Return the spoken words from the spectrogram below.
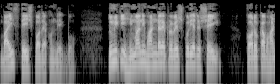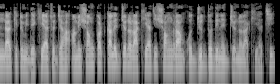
বাইশ, তেইশ পদ এখন দেখব। তুমি কি হিমানী ভাণ্ডারে প্রবেশ করিয়াছ? সেই করকা ভাণ্ডার কি তুমি দেখিয়াছ, যাহা আমি সংকটকালের জন্য রাখিয়াছি, সংগ্রাম ও যুদ্ধ দিনের জন্য রাখিয়াছি?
